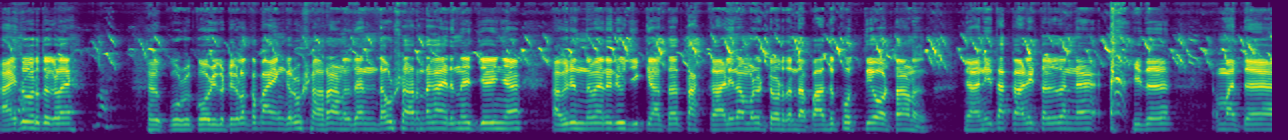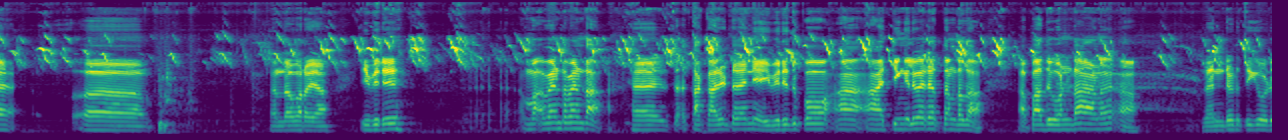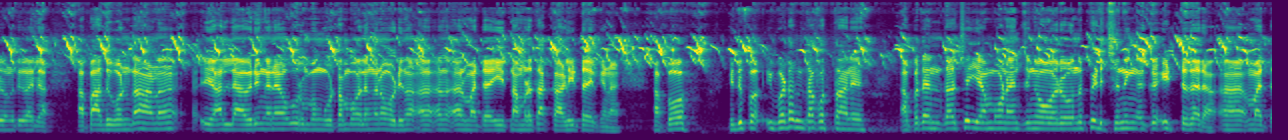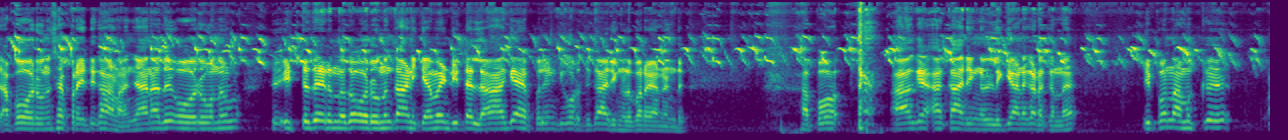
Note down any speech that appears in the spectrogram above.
Hi സുഹൃത്തുക്കളെ. കോഴിക്കുട്ടികളൊക്കെ ഭയങ്കര ഉഷാറാണ്. ഇത് എന്താ ഉഷാറിന്റെ കാര്യം എന്ന് വെച്ച് കഴിഞ്ഞാൽ അവർ ഇന്ന് വരെ രുചിക്കാത്ത തക്കാളി നമ്മൾ ഇട്ട് കൊടുത്തിട്ടുണ്ട്. അപ്പോൾ അത് കൊത്തി ഓട്ടാണ് ഞാൻ ഈ തക്കാളി ഇട്ടത് തന്നെ ഇത് മറ്റേ എന്താ പറയുക ഇവർ വേണ്ട വേണ്ട. തക്കാളി ഇട്ട് തന്നെയാണ് ഇവരിതിപ്പോൾ ആറ്റിങ്ങിൽ വരെ എത്തേണ്ടതാണ് അപ്പോൾ അതുകൊണ്ടാണ് ആ ഇതെന്റെ അടുത്തേക്ക് ഓടി വന്നിട്ട് കാര്യമില്ല. അപ്പോൾ അതുകൊണ്ടാണ് എല്ലാവരും ഇങ്ങനെ ഉറുമ്പും കൂട്ടം പോലെ ഇങ്ങനെ ഓടി ആ, ആ, മറ്റേ ഈ നമ്മുടെ തക്കാളി ഇട്ടായിരിക്കണേ. അപ്പോൾ ഇതിപ്പോ ഇവിടെ എന്താ കൊത്താന്? അപ്പോൾ എന്താ ചെയ്യാൻ പോണെന്ന് വെച്ചാൽ ഓരോന്ന് പിടിച്ച് നിങ്ങൾക്ക് ഇട്ട് തരാം. ആ, മറ്റേ അപ്പൊ ഓരോന്ന് സെപ്പറേറ്റ് കാണാം. ഞാനത് ഓരോന്നും ഇട്ട് തരുന്നത് ഓരോന്നും കാണിക്കാൻ വേണ്ടിയിട്ടല്ല. ആ ഗ്യാപ്പിൽ എനിക്ക് കുറച്ച് കാര്യങ്ങൾ പറയാനുണ്ട്. അപ്പോൾ ആകെ ആ കാര്യങ്ങളിലേക്കാണ് കിടക്കുന്നത് ഇപ്പോൾ നമുക്ക്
